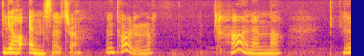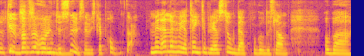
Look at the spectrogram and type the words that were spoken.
Jag har en snus tror jag. Men ta den då. Har en enda. Gud, varför har du inte snus när vi ska podda? Men eller hur, jag tänkte på det. Jag stod där på Godisland och bara,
